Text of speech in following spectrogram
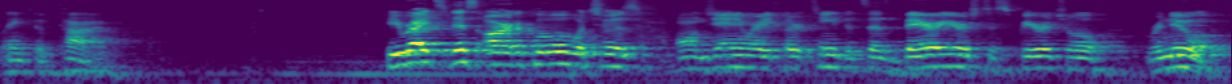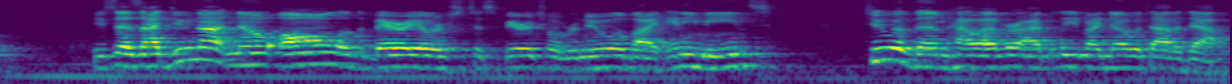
length of time. He writes this article, which was on January 13th. It says, Barriers to Spiritual Renewal. He says, I do not know all of the barriers to spiritual renewal by any means. Two of them, however, I believe I know without a doubt.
